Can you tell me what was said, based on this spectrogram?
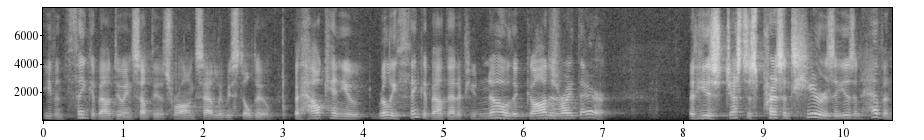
even think about doing something that's wrong? Sadly, we still do. But how can you really think about that if you know that God is right there? That He is just as present here as He is in heaven,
